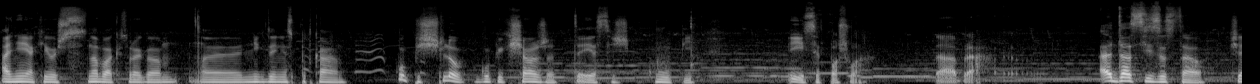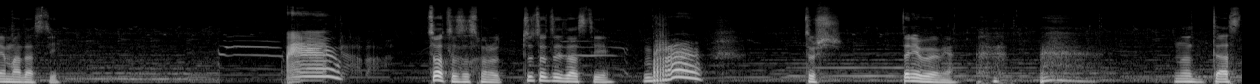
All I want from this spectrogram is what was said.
a nie jakiegoś snoba, którego yy, nigdy nie spotkałam. Głupi ślub, głupi książę, ty jesteś głupi. I se poszła. Dobra. A Dusty zostało. Siema Dusty. Co to za smród? Co to ty Dusty? Brrr. Cóż, to nie byłem ja. No, Dust,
